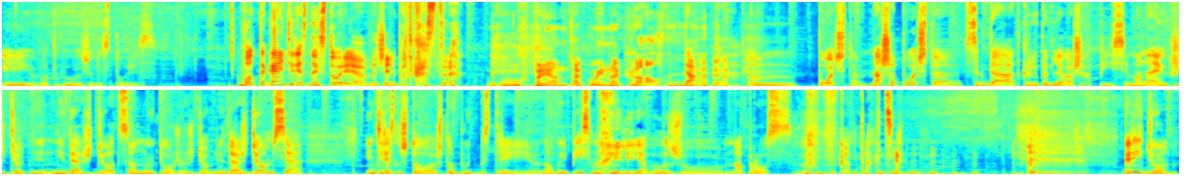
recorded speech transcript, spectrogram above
И вот выложили сторис. Вот такая интересная история в начале подкаста. Ух, прям такой накал. Да. Почта. Наша почта всегда открыта для ваших писем. Она их ждет, не, дождется. Мы тоже ждем, не дождемся. Интересно, что, что будет быстрее, новые письма или я выложу опрос ВКонтакте. Перейдем.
